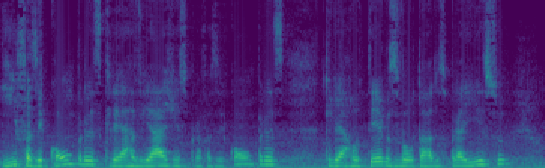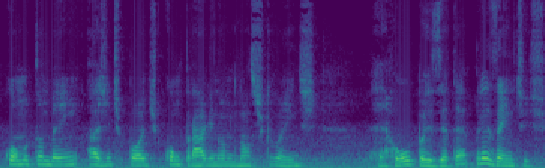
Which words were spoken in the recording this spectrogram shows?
ir fazer compras, criar viagens para fazer compras, criar roteiros voltados para isso, como também a gente pode comprar em nome dos nossos clientes é, roupas e até presentes.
